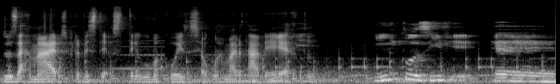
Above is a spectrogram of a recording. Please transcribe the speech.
dos armários pra ver se tem, se tem alguma coisa, se algum armário tá aberto. E, inclusive, é,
